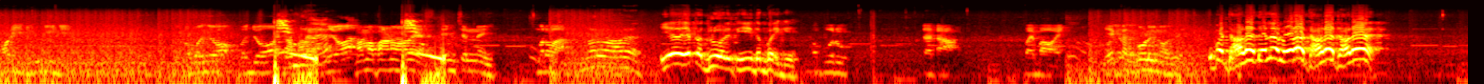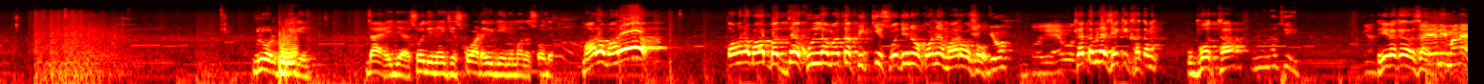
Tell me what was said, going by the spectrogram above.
મોડી ની. ઉડીને બજો બજો બજો મામા પાણો આવે ટેન્શન નહીં. મરવા. મારો આવે. એ એક જ ગ્લો હતી એ દબાઈ ગઈ. અપૂરું ટાટા. Bye bye. એક જ ગોળીનો છે. ઉપર ઢાળે દે ને લોડા ઢાળે ઢાળે. ગ્લોલ પડી ગઈ. દાય ગયા શોધી નાખી સ્કવાડ આવી ગઈ મને શોધે. મારો મારો! તમારા બાપ બધા ખુલ્લા માતા પિક્કી શોધીનો કોને મારો છો? જે. કે તમને છે કે ખતમ? ઊભો જ થા. હું નથી. રીવે કરવા છે એની મને.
